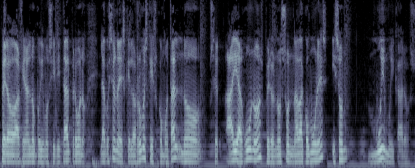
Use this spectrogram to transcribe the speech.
pero al final no pudimos ir y tal. Pero bueno, la cuestión es que los room escapes como tal, no se- hay algunos, pero no son nada comunes y son muy, muy caros.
